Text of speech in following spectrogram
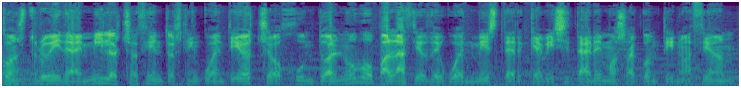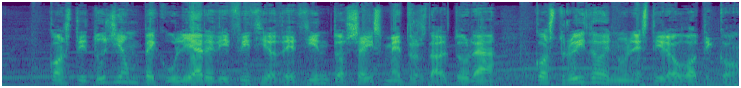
Construida en 1858 junto al nuevo Palacio de Westminster que visitaremos a continuación, constituye un peculiar edificio de 106 metros de altura construido en un estilo gótico.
